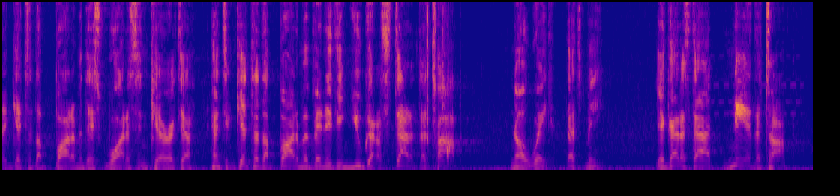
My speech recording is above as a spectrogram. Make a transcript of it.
To get to the bottom of this Watterson character. And to get to the bottom of anything, you gotta start at the top. No, wait, that's me. You gotta start near the top.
